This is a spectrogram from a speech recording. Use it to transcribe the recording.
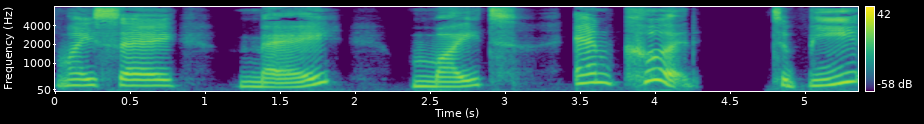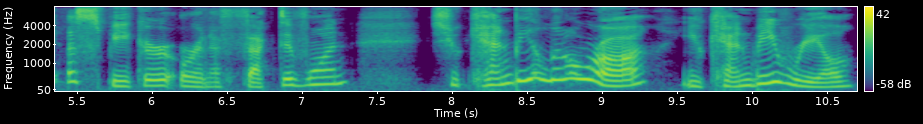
might say, may, might, and could. To be a speaker or an effective one, you can be a little raw, you can be real,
